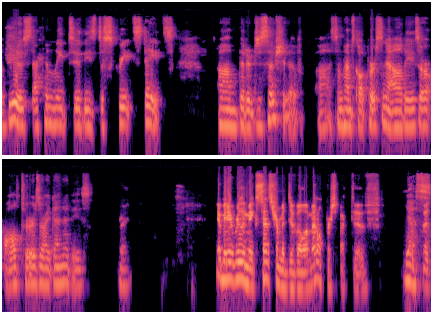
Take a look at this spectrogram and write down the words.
abuse that can lead to these discrete states um, that are dissociative uh, sometimes called personalities or alters or identities. Right. I mean, it really makes sense from a developmental perspective. Yes. But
